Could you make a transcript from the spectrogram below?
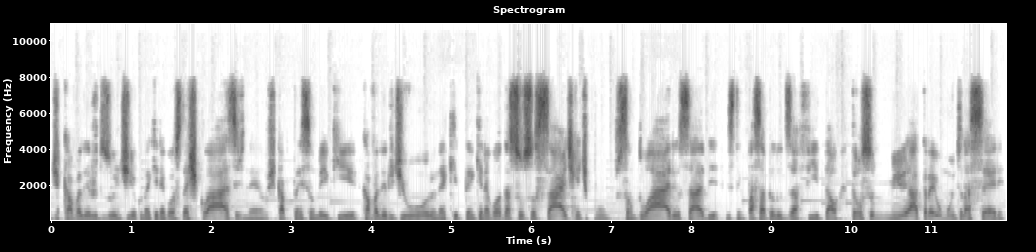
de Cavaleiros do Zodíaco, naquele negócio das classes, né? Os capitães são meio que Cavaleiro de Ouro, né? Que tem aquele negócio da Soul Society, que é tipo santuário, sabe? Você tem que passar pelo desafio e tal. Então isso me atraiu muito na série.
